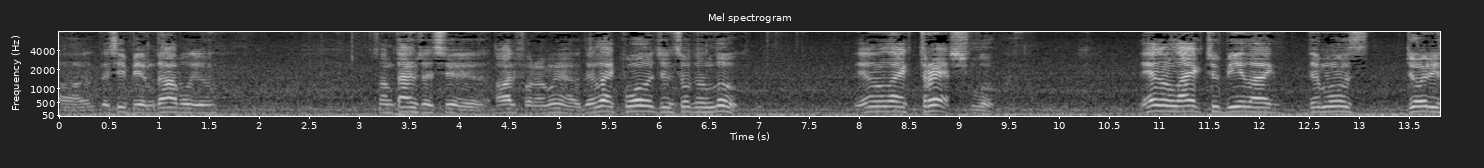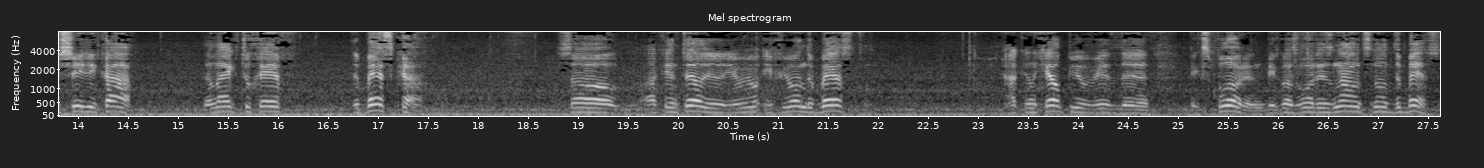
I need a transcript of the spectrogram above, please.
Uh, they see BMW. Sometimes I see Alfa Romeo. They like quality and certain look. They don't like trash look. They don't like to be like the most dirty city car. They like to have the best car. So I can tell you, if you want the best, I can help you with the exploring because what is now, it's not the best.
